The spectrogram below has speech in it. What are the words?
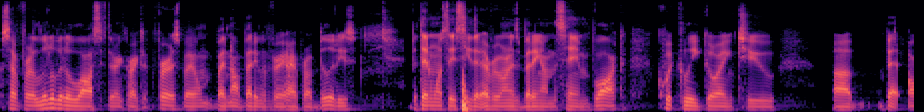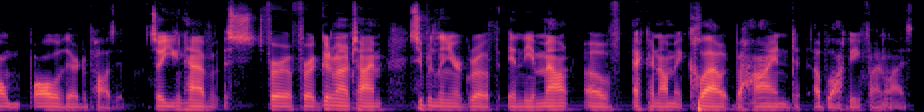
suffer a little bit of loss if they're incorrect at first by by not betting with very high probabilities, but then once they see that everyone is betting on the same block, quickly going to uh, bet all all of their deposit. So you can have for for a good amount of time super linear growth in the amount of economic clout behind a block being finalized.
